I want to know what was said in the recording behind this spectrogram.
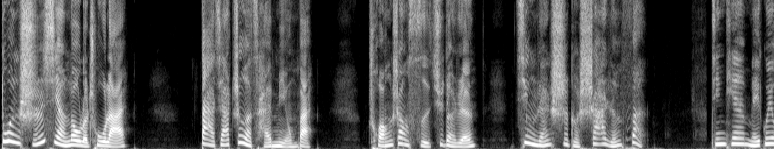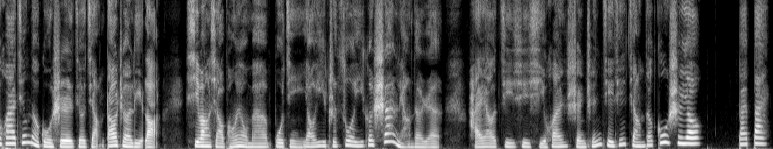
顿时显露了出来。大家这才明白，床上死去的人竟然是个杀人犯。今天玫瑰花精的故事就讲到这里了。希望小朋友们不仅要一直做一个善良的人，还要继续喜欢沈晨姐姐讲的故事哟。拜拜。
